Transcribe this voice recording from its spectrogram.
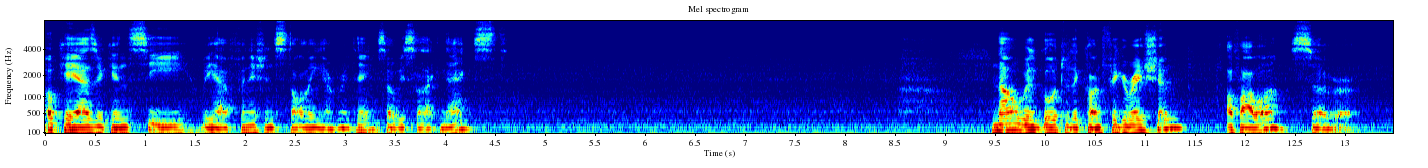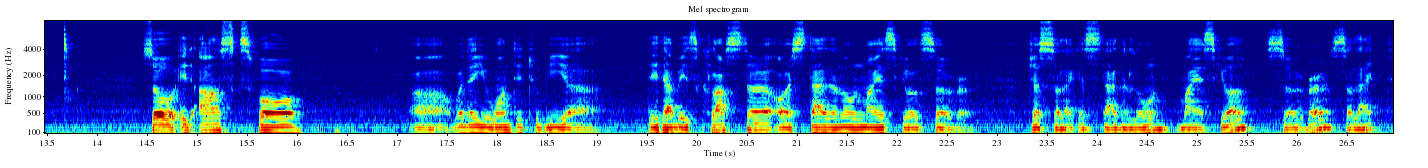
Okay as you can see we have finished installing everything. So we select next. Now we'll go to the configuration of our server. So it asks for uh, whether you want it to be a database cluster or a standalone MySQL server. Just select a standalone MySQL server. Select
